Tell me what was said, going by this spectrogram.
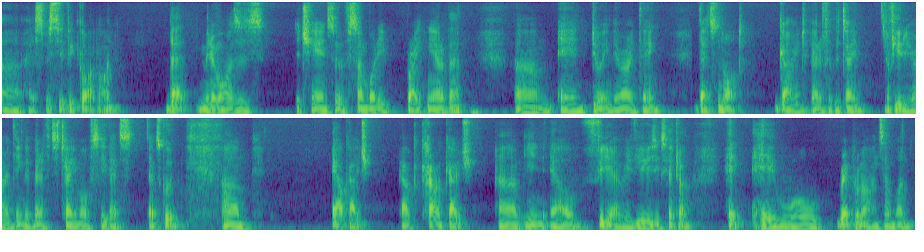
uh, a specific guideline, that minimises the chance of somebody breaking out of that um, and doing their own thing. That's not going to benefit the team. If you do your own thing that benefits the team, obviously that's that's good. Um, our coach, our current coach, um, in our video reviews, etc., he, he will reprimand someone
